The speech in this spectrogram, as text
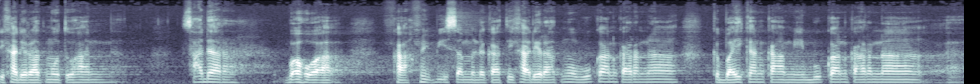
di hadiratmu Tuhan. Sadar bahwa kami bisa mendekati hadiratmu bukan karena kebaikan kami, bukan karena eh,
